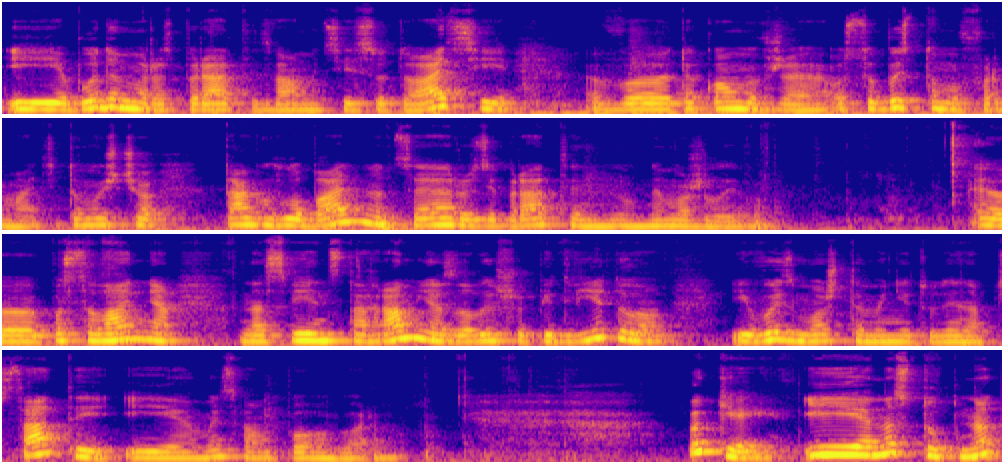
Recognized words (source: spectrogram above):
і будемо розбирати з вами ці ситуації в такому вже особистому форматі, тому що так глобально це розібрати ну, неможливо. Е, Посилання на свій інстаграм я залишу під відео, і ви зможете мені туди написати, і ми з вами поговоримо. Окей, і наступна,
